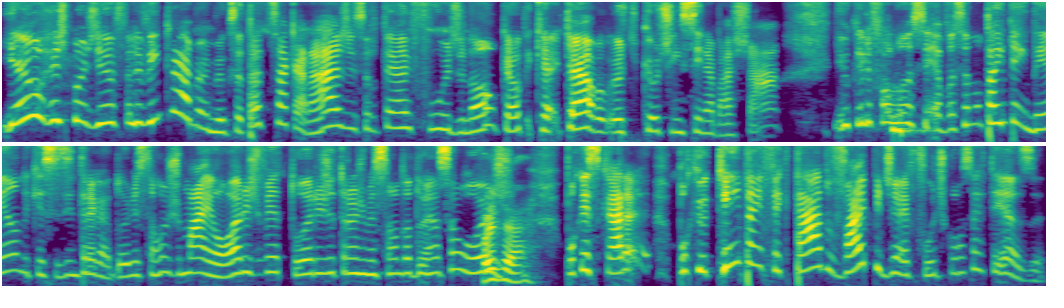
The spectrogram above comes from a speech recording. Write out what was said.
E aí eu respondi, eu falei, vem cá, meu amigo, você tá de sacanagem? Você não tem iFood, não? Quer, quer, quer que eu te ensine a baixar? E o que ele falou assim, é, você não está entendendo que esses entregadores são os maiores vetores de transmissão da doença hoje. Pois é. Porque esse cara, porque quem está infectado vai pedir iFood iFood, com certeza.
